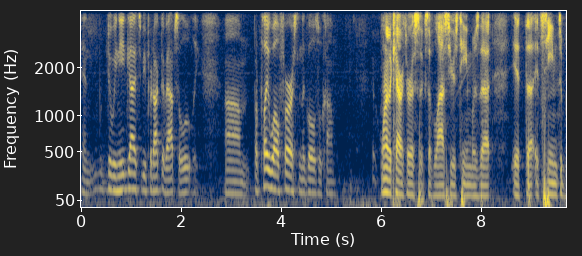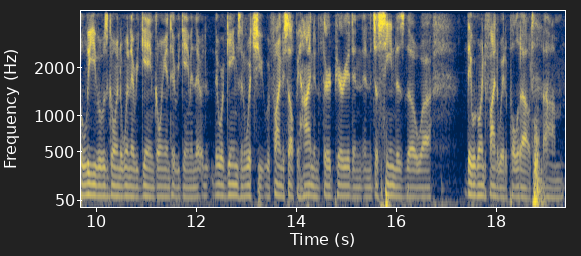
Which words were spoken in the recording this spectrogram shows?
and do we need guys to be productive? Absolutely. Um, but play well first, and the goals will come. One of the characteristics of last year's team was that it uh, it seemed to believe it was going to win every game, going into every game, and there there were games in which you would find yourself behind in the third period, and, and it just seemed as though uh, they were going to find a way to pull it out. Um,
